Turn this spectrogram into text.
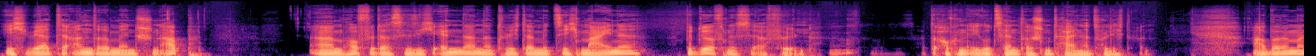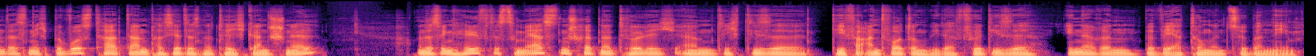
Ich werte andere Menschen ab, ähm, hoffe, dass sie sich ändern, natürlich damit sich meine Bedürfnisse erfüllen. Ja, hat auch einen egozentrischen Teil natürlich drin. Aber wenn man das nicht bewusst hat, dann passiert das natürlich ganz schnell. Und deswegen hilft es zum ersten Schritt natürlich, ähm, sich diese, die Verantwortung wieder für diese inneren Bewertungen zu übernehmen.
